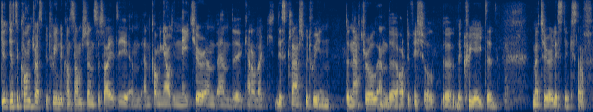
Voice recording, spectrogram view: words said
just a contrast between the consumption society and, and coming out in nature, and and uh, kind of like this clash between the natural and the artificial, the the created materialistic stuff.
